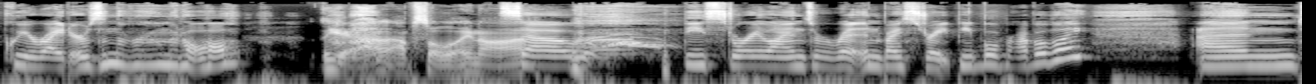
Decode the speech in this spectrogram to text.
queer writers in the room at all. Yeah, absolutely not. So these storylines were written by straight people, probably. And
